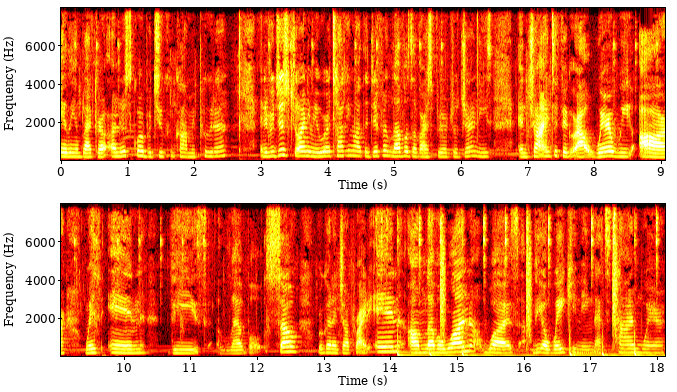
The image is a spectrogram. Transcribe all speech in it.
Alien Black Girl underscore, but you can call me Puddha. And if you're just joining me, we're talking about the different levels of our spiritual journeys and trying to figure out where we are within these levels. So we're gonna jump right in. Um, level one was the awakening. That's a time where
